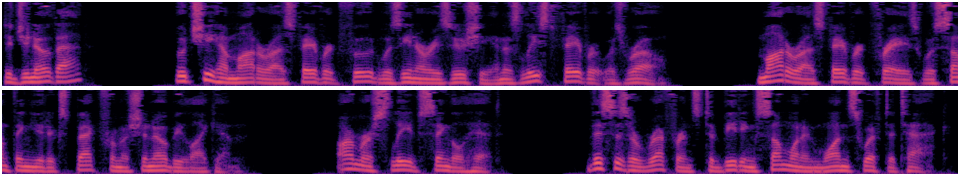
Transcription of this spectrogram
Did you know that? Uchiha Madara's favorite food was inari inarizushi and his least favorite was roe. Madara's favorite phrase was something you'd expect from a shinobi like him. Armor sleeve single hit. This is a reference to beating someone in one swift attack.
